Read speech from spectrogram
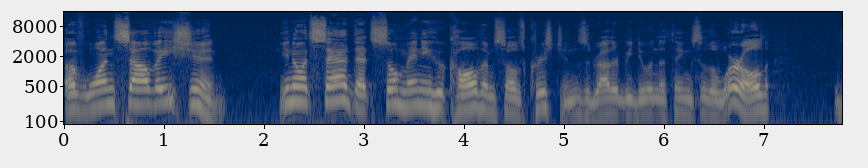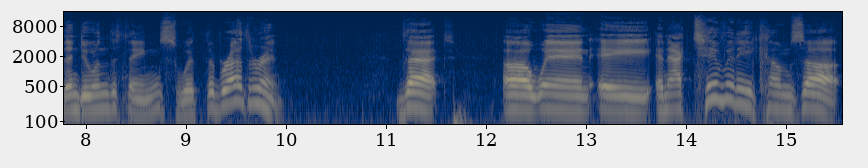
of one's salvation. You know, it's sad that so many who call themselves Christians would rather be doing the things of the world than doing the things with the brethren. That uh, when a, an activity comes up,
